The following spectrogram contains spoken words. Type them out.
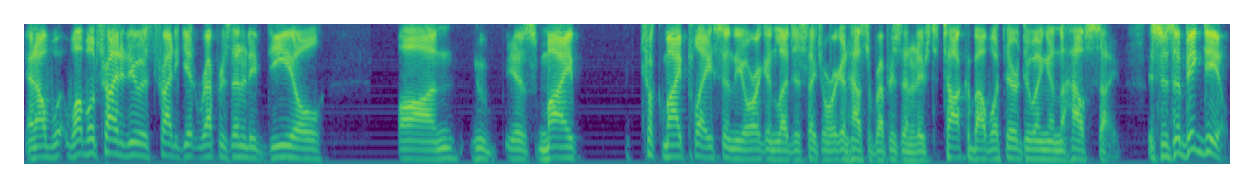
And I'll, what we'll try to do is try to get Representative Diehl on, who is my took my place in the Oregon legislature, Oregon House of Representatives, to talk about what they're doing in the House side. This is a big deal.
